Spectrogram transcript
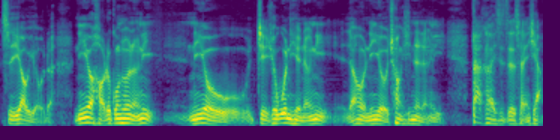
是要有的，你有好的工作能力。你有解决问题的能力，然后你有创新的能力，大概是这三项。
